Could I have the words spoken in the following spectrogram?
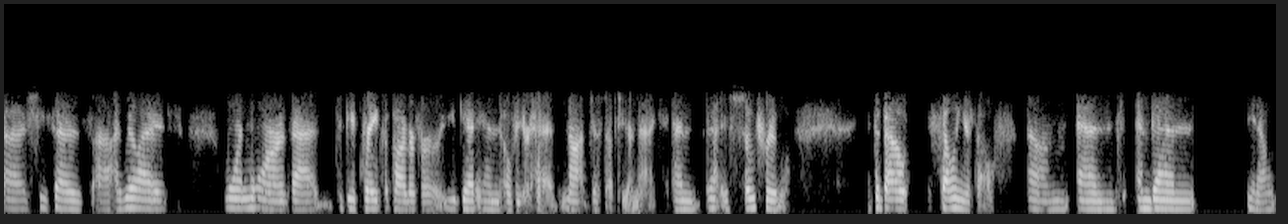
uh, she says, uh, "I realize more and more that to be a great photographer, you get in over your head, not just up to your neck. And that is so true. It's about selling yourself, um, and and then, you know,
